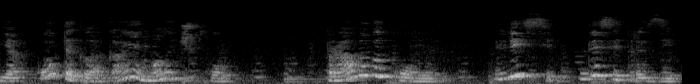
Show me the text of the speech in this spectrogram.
як котик лакає молочко. Вправо виконуй 8-10 разів.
